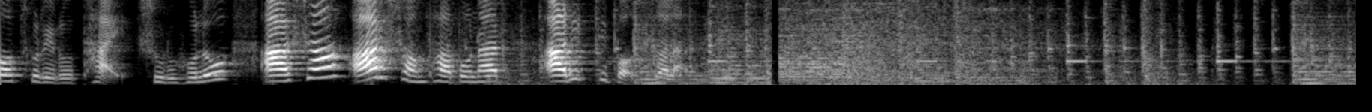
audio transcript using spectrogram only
বছরের অধ্যায়। শুরু হলো আশা আর সম্ভাবনার আরেকটি পথ চলা। you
